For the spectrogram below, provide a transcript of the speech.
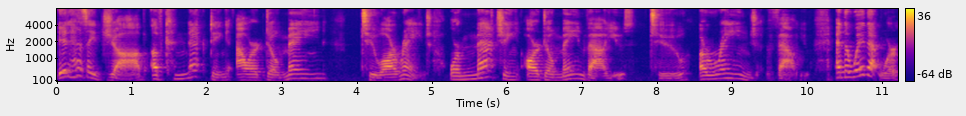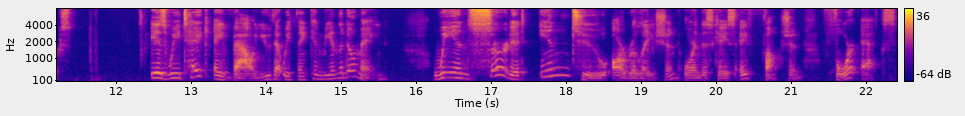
it has a job of connecting our domain to our range, or matching our domain values to a range value. And the way that works is we take a value that we think can be in the domain, we insert it into our relation, or in this case, a function for x,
